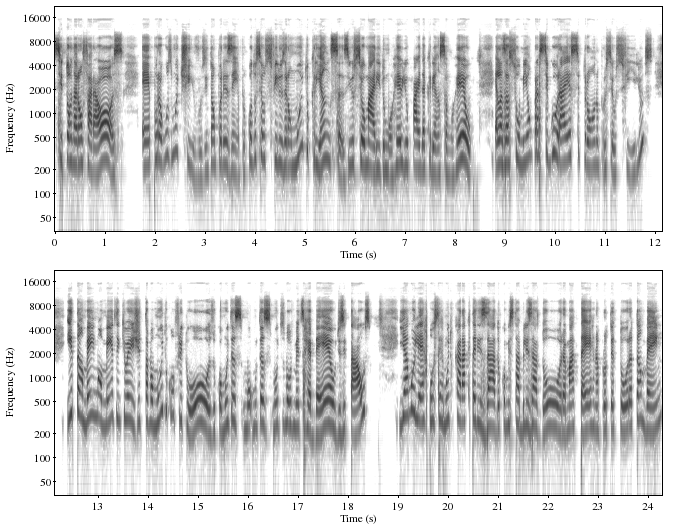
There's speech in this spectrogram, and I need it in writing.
se tornaram faraós é, por alguns motivos. Então, por exemplo, quando seus filhos eram muito crianças e o seu marido morreu e o pai da criança morreu, elas assumiam para segurar esse trono para os seus filhos. E também em momentos em que o Egito estava muito conflituoso, com muitas, muitas, muitos movimentos rebeldes e tal. E a mulher, por ser muito caracterizada como estabilizadora, materna, protetora, também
